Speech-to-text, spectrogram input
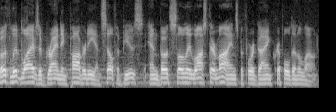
Both lived lives of grinding poverty and self abuse, and both slowly lost their minds before dying crippled and alone.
